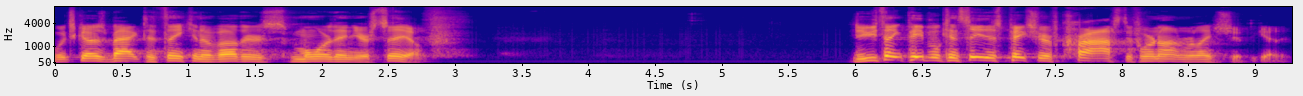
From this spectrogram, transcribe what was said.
which goes back to thinking of others more than yourself. Do you think people can see this picture of Christ if we're not in relationship together?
